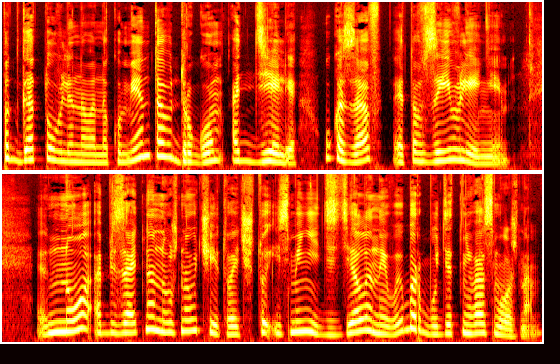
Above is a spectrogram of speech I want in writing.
подготовленного документа в другом отделе, указав это в заявлении но обязательно нужно учитывать, что изменить сделанный выбор будет невозможно.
